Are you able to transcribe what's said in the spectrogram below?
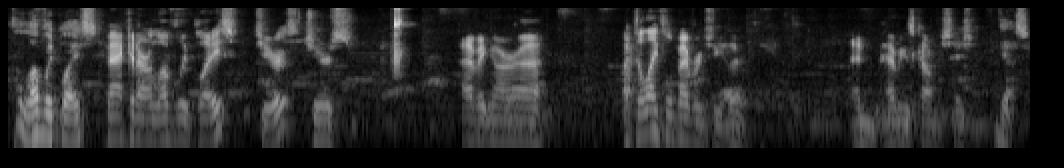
It's a lovely place. back at our lovely place. Cheers. Cheers. Having our uh, a delightful beverage together and having this conversation. Yes.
